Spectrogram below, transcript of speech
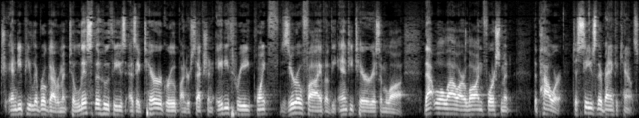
NDP Liberal government to list the Houthis as a terror group under Section 83.05 of the anti terrorism law. That will allow our law enforcement the power to seize their bank accounts,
